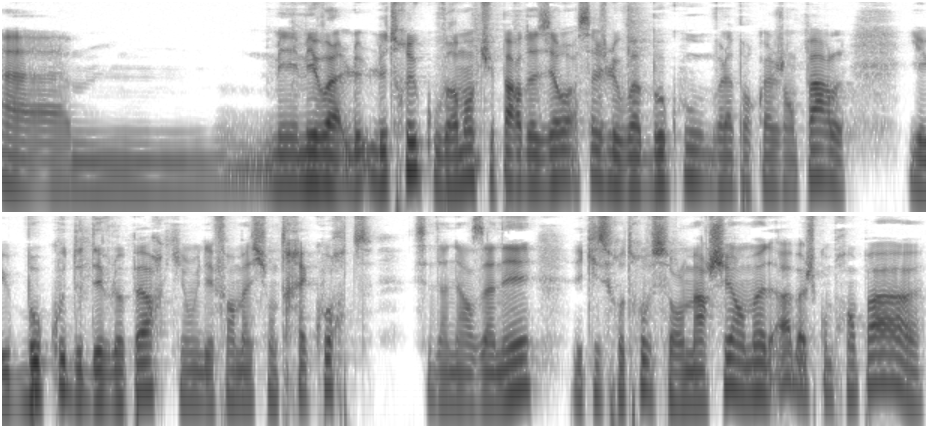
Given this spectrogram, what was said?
Euh, mais, voilà, le, truc où vraiment tu pars de zéro, ça je le vois beaucoup, voilà pourquoi j'en parle. Il y a eu beaucoup de développeurs qui ont eu des formations très courtes ces dernières années et qui se retrouvent sur le marché en mode ah bah je comprends pas,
